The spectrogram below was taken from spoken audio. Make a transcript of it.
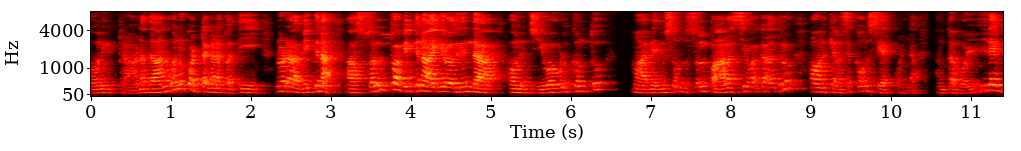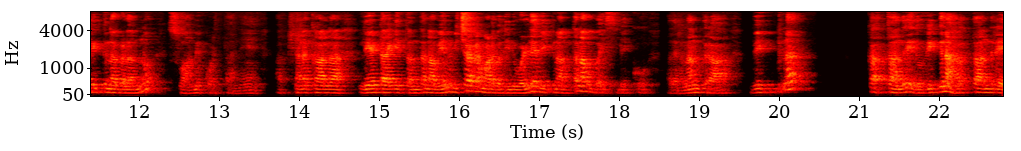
ಅವನಿಗೆ ಪ್ರಾಣದಾನವನ್ನು ಕೊಟ್ಟ ಗಣಪತಿ. ನೋಡ್ರಿ, ಆ ವಿಘ್ನ, ಆ ಸ್ವಲ್ಪ ವಿಘ್ನ ಆಗಿರೋದ್ರಿಂದ ಅವನ ಜೀವ ಉಳ್ಕೊಂತು. ಮಾರನೇ ದಿವಸ ಒಂದು ಸ್ವಲ್ಪ ಆಲಸ್ಯವಾಗಾದ್ರೂ ಅವನ ಕೆಲಸಕ್ಕೆ ಅವನು ಸೇರಿಕೊಂಡ. ಅಂತ ಒಳ್ಳೆ ವಿಘ್ನಗಳನ್ನು ಸ್ವಾಮಿ ಕೊಡ್ತಾನೆ. ಆ ಕ್ಷಣಕಾಲ ಲೇಟ್ ಆಗಿತ್ತಂತ ನಾವೇನು ವಿಚಾರ ಮಾಡಬಹುದು ಇದು ಒಳ್ಳೆ ವಿಘ್ನ ಅಂತ ನಾವು ಬಯಸಬೇಕು. ಅದರ ನಂತರ ವಿಘ್ನ ಕರ್ತ ಅಂದರೆ ಇದು ವಿಘ್ನ ಹರ್ತ ಅಂದ್ರೆ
